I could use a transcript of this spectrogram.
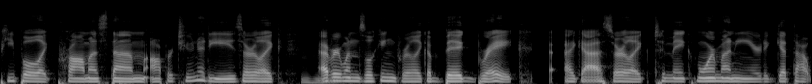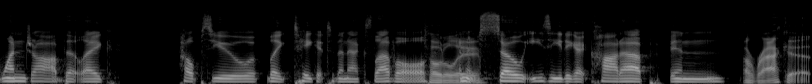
people like promise them opportunities or like Mhm. everyone's looking for like a big break i guess or like to make more money or to get that one job that like helps you like take it to the next level Totally. and Totally it's so easy to get caught up in a racket.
